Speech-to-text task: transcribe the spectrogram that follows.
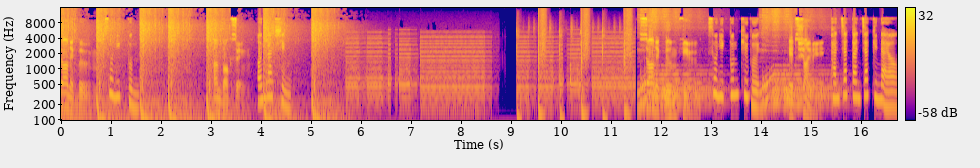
Sonic Boom. 소닉붐, Unboxing. 언박싱, Sonic Boom Cube. 소닉붐 큐브, It's shiny. 반짝반짝 빛나요.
